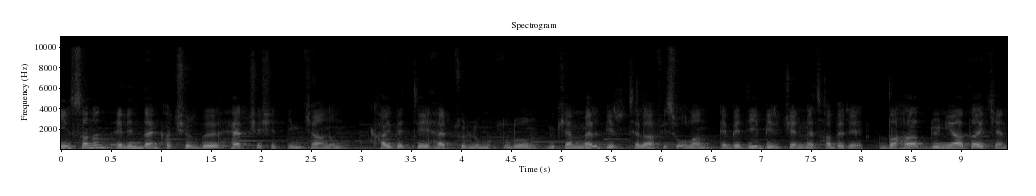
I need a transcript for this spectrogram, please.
İnsanın elinden kaçırdığı her çeşit imkanın, kaybettiği her türlü mutluluğun mükemmel bir telafisi olan ebedi bir cennet haberi, daha dünyadayken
